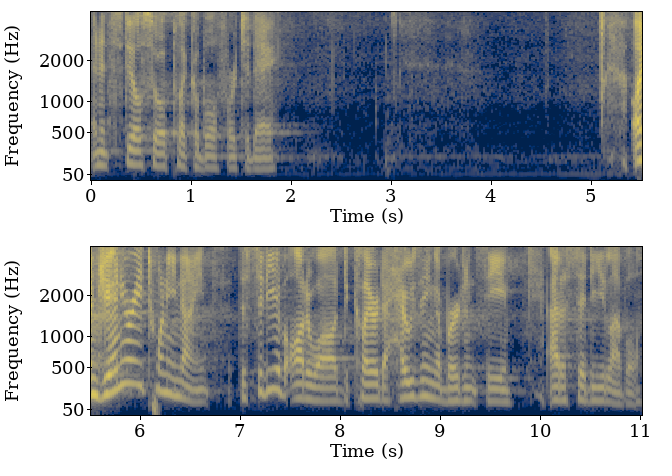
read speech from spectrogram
and it's still so applicable for today. On January 29th, the city of Ottawa declared a housing emergency at a city level.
